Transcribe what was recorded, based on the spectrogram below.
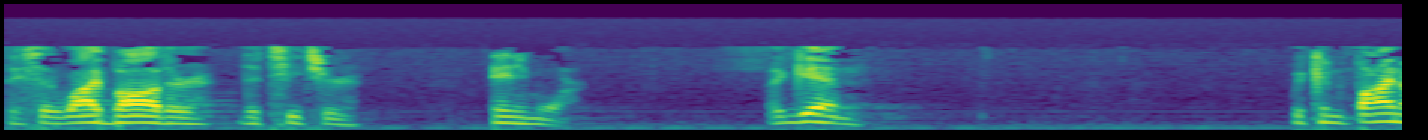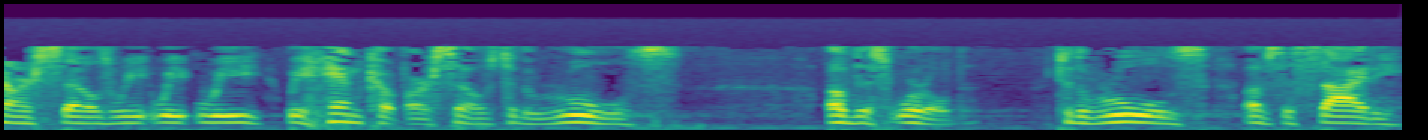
They said, Why bother the teacher anymore? Again, we confine ourselves, we, we, we, we handcuff ourselves to the rules of this world, to the rules of society,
